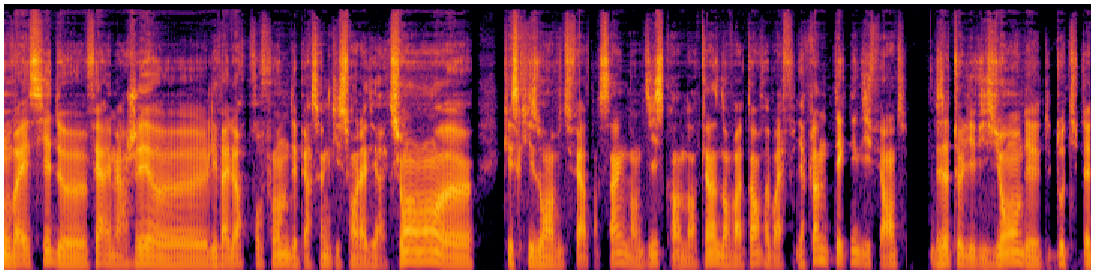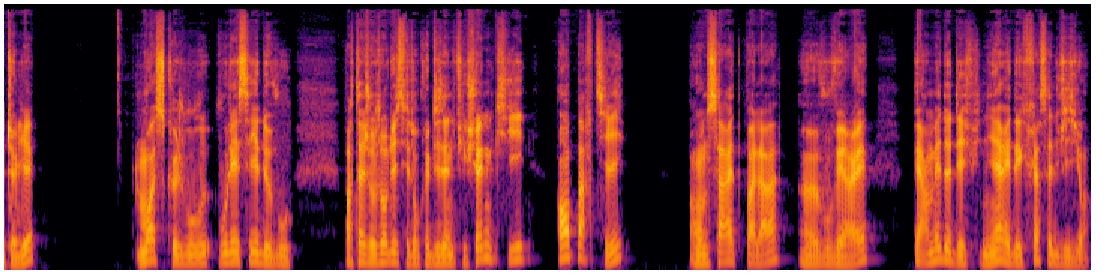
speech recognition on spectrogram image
on va essayer de faire émerger, heu, les valeurs profondes des personnes qui sont à la direction, heu, qu'est-ce qu'ils ont envie de faire dans 5, dans 10, quand dans 15, dans 20 ans, enfin bref, il y a plein de techniques différentes, des ateliers vision, d'autres types d'ateliers. Moi, ce que je vou voulais essayer de vous partager aujourd'hui, c'est donc le design fiction qui, en partie, on ne s'arrête pas là, heu, vous verrez, permet de définir et d'écrire cette vision,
